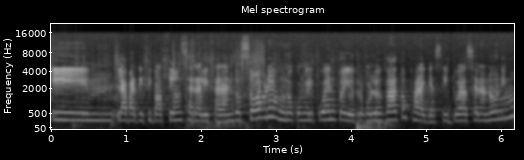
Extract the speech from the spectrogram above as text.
Y mm, la participación se realizará en dos sobres, uno con el cuento y otro con los datos, para que así pueda ser anónimo.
